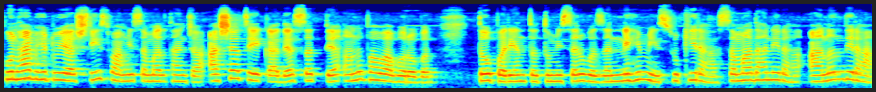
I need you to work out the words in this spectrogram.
पुन्हा भेटूया श्री स्वामी समर्थांच्या अशाच एखाद्या सत्य अनुभवाबरोबर. तोपर्यंत तुम्ही सर्वजण नेहमी सुखी राहा समाधानी राहा आनंदी राहा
